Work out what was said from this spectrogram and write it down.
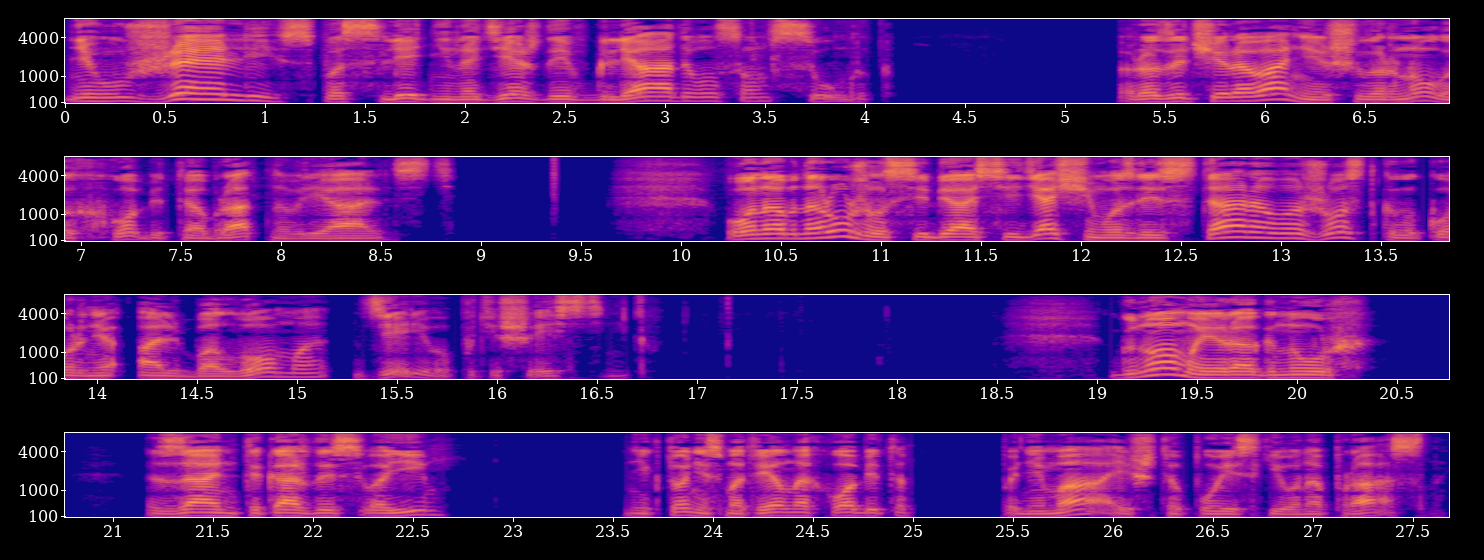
неужели с последней надеждой вглядывался он в сумрак? Разочарование швырнуло хоббита обратно в реальность он обнаружил себя сидящим возле старого жесткого корня альбалома дерева путешественников. Гномы и Рагнур заняты каждый своим, никто не смотрел на хоббита, понимая, что поиски его напрасны,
